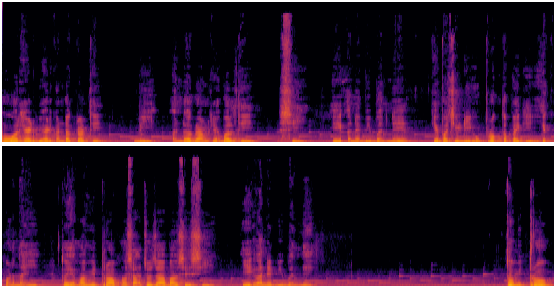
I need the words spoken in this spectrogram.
ઓવરહેડ બેડ કંડક્ટરથી, બી, અંડરગ્રાઉન્ડ કેબલથી, સી, એ અને બી બંને, કે પછી ડી ઉપરોક્ત પૈકી એક પણ નહીં. તો એમાં મિત્રો આપણો સાચો જવાબ આવશે સી, એ અને બી બંને. તો મિત્રો,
